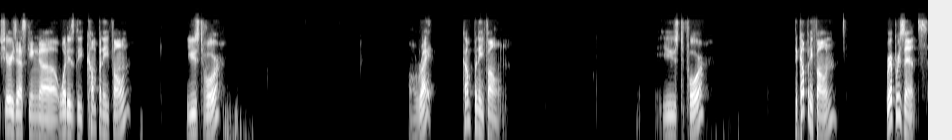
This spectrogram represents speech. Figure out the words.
Sherry's asking, uh, what is the company phone used for? All right. Company phone used for the company phone represents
